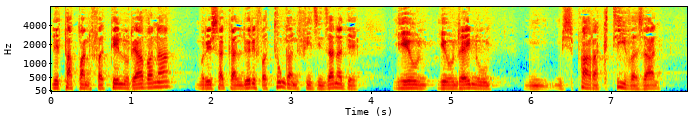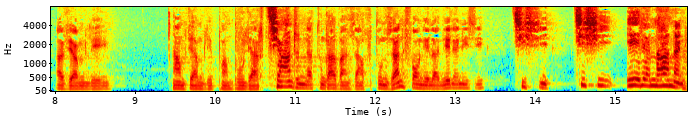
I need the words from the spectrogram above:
le tapany fahatelo ry havana a, miresaka an'le hoe rehefa tonga ny fijinjana dia eo eo indray no misy part active zany avy amin'le avy amin'le mpamboly ary tsy andriny ny hatongavany zany fotoana izany fa ho nelanelany izy tsisy tsisy hery ananany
